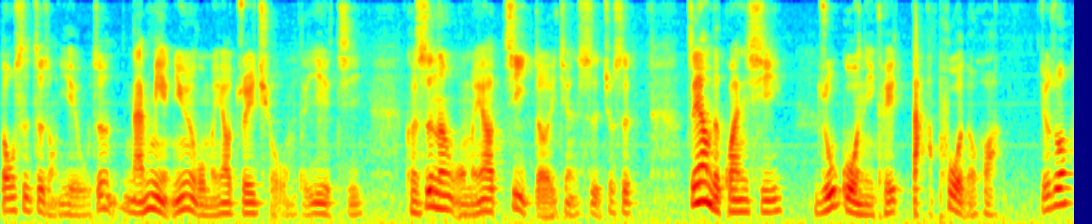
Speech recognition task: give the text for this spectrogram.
都是这种业务，这难免，因为我们要追求我们的业绩。可是呢，我们要记得一件事，就是这样的关系，如果你可以打破的话，就是说，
